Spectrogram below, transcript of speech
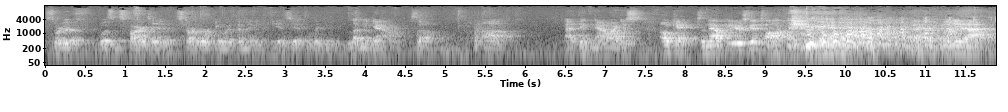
sort of was inspired to start working with him, and he has yet to let me, let me down. So uh, I think now I just, okay, so now Pieter's going to talk. That.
